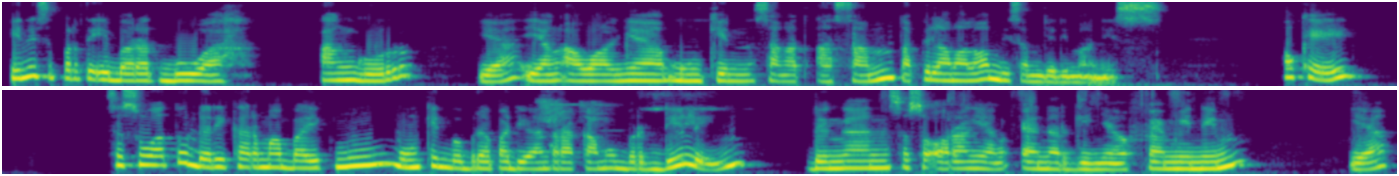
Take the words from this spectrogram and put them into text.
Ini seperti ibarat buah anggur ya yang awalnya mungkin sangat asam tapi lama-lama bisa menjadi manis. Oke, okay, sesuatu dari karma baikmu mungkin beberapa di antara kamu berdealing dengan seseorang yang energinya feminim, ya.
